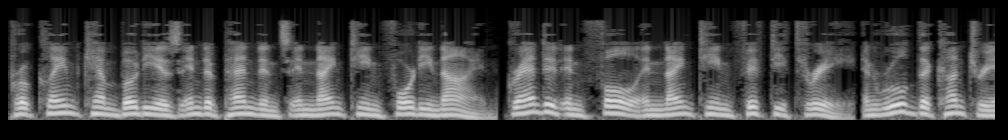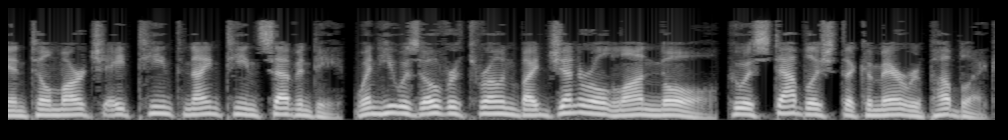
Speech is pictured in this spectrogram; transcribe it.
proclaimed Cambodia's independence in 1949 granted in full in 1953 and ruled the country until March 18, 1970, when he was overthrown by General Lon Nol, who established the Khmer Republic.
